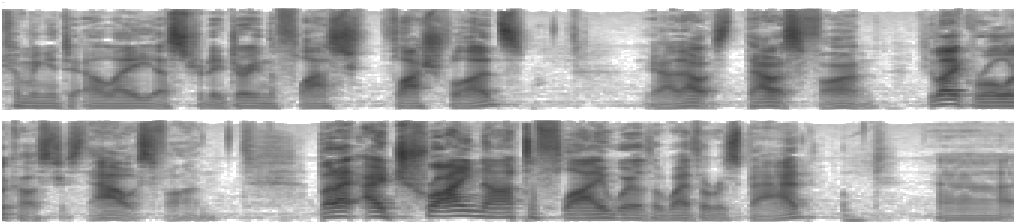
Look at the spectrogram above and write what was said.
Coming into LA yesterday during the flash flash floods, yeah, that was that was fun. If you like roller coasters, that was fun. But I, I try not to fly where the weather is bad. Uh,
